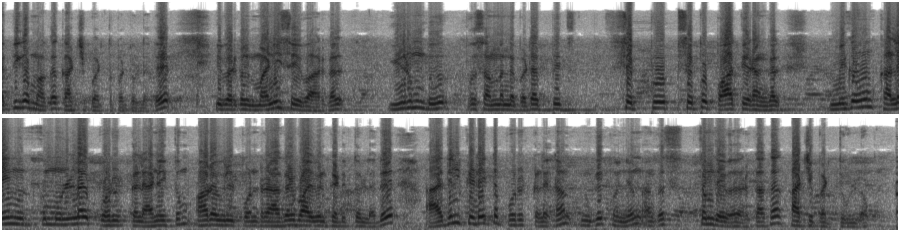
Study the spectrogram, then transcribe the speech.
அதிகமாக காட்சிப்படுத்தப்பட்டுள்ளது. இவர்கள் மணி செய்வார்கள். இரும்பு சம்பந்தப்பட்ட செப்பு செப்பு பாத்திரங்கள் மிகவும் கலைநுட்பமுள்ள பொருட்கள் அனைத்தும் ஆரோவில் போன்ற அகழ்வாய்வில் கிடைத்துள்ளது. அதில் கிடைத்த பொருட்களை தான் இங்கு கொஞ்சம் நாங்கள் சுத்தம் செய்வதற்காக காட்சிப்படுத்தியுள்ளோம்.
